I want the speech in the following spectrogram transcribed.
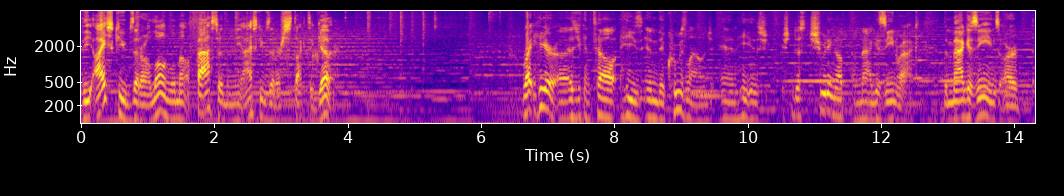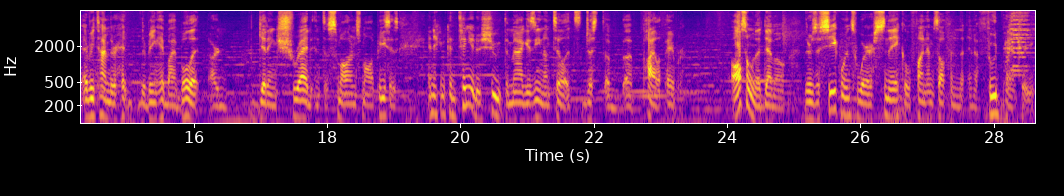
the ice cubes that are alone will melt faster than the ice cubes that are stuck together. Right here, uh, as you can tell, he's in the cruise lounge and he is sh- just shooting up a magazine rack. The magazines are, every time they're hit, they're being hit by a bullet, are getting shred into smaller and smaller pieces. And you can continue to shoot the magazine until it's just a, a pile of paper. Also in the demo, there's a sequence where Snake will find himself in, the, in a food pantry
